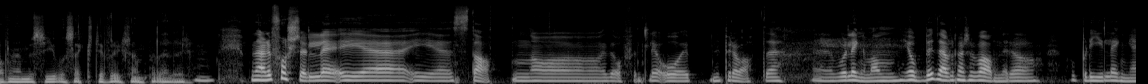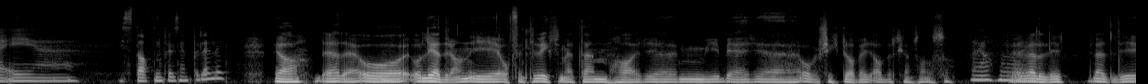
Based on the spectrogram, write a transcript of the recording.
av når de er 67 f.eks. Mm. Men er det forskjell i, i staten og i det offentlige og i det private eh, hvor lenge man jobber? Det er vel kanskje vanligere å, å bli lenge i, eh, i staten f.eks., eller? Ja, det er det. Og, og lederne i offentlig virksomhet de har eh, mye bedre eh, oversikt over aldersgrensene også. Ja, Det er veldig, veldig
